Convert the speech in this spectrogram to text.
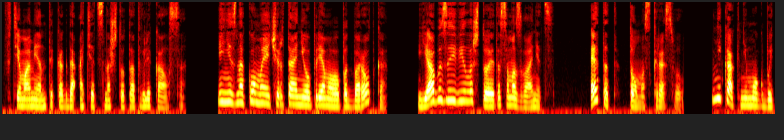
в те моменты, когда отец на что-то отвлекался, и незнакомое очертание упрямого подбородка, я бы заявила, что это самозванец. Этот, Томас Кресвелл, никак не мог быть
